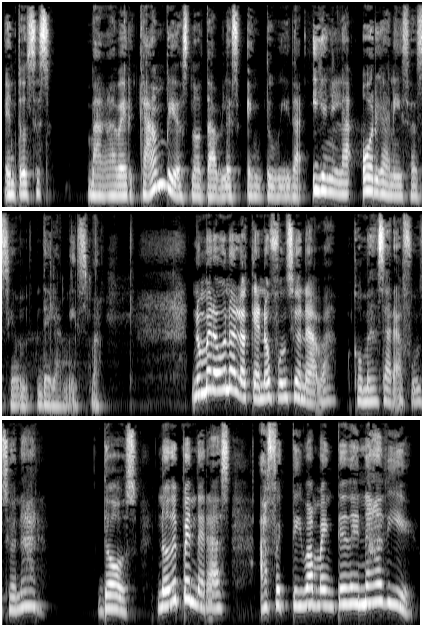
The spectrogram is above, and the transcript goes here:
Entonces van a haber cambios notables en tu vida y en la organización de la misma. Número uno, lo que no funcionaba comenzará a funcionar. Dos, no dependerás afectivamente de nadie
